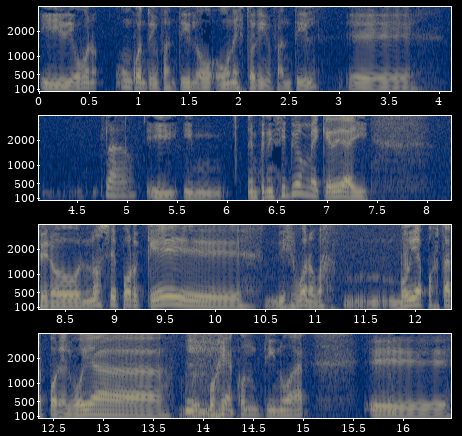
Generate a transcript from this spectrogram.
y digo, bueno, un cuento infantil o, una historia infantil. Eh, Claro. Y, en principio me quedé ahí. Pero no sé por qué dije, bueno, va, voy a apostar por él, voy a, voy, a continuar. Eh,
